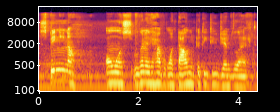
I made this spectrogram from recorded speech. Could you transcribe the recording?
Spinning a, almost. We're going to have 1,052 gems left.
